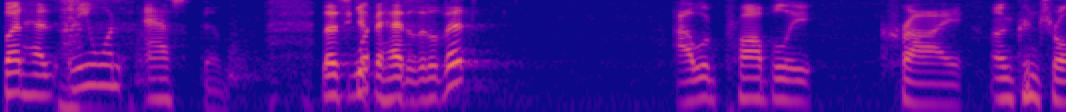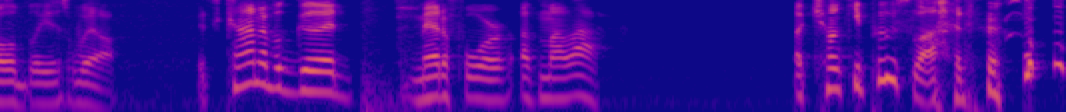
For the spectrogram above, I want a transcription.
But has anyone asked them? Let's skip ahead a little bit. I would probably cry uncontrollably as well. It's kind of a good metaphor of my life. A chunky poo slide.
